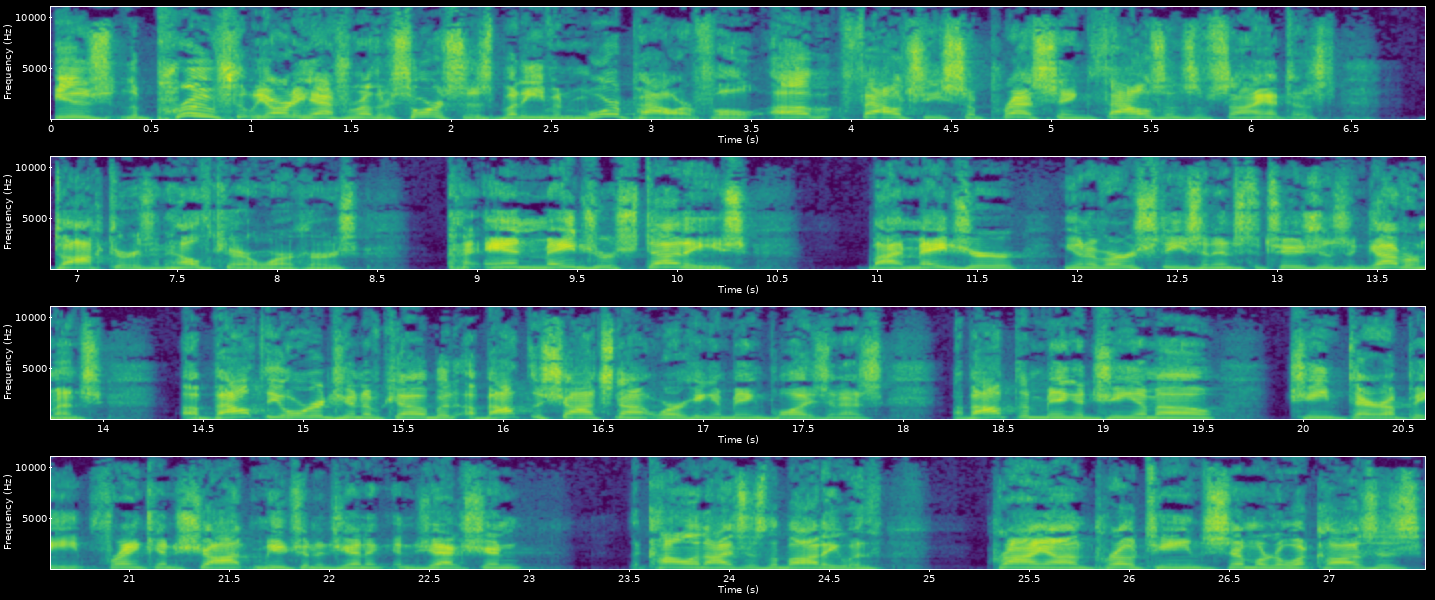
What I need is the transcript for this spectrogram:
is the proof that we already have from other sources, but even more powerful, of Fauci suppressing thousands of scientists, doctors, and healthcare workers, and major studies by major universities and institutions and governments about the origin of COVID, about the shots not working and being poisonous, about them being a GMO, gene therapy, Frankenshot, mutagenic injection that colonizes the body with prion proteins similar to what causes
